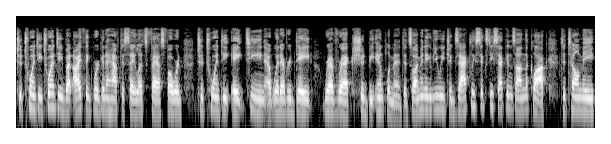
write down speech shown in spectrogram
to 2020, but I think we're going to have to say let's fast forward to 2018 at whatever date RevRec should be implemented. So, I'm going to give you each exactly 60 seconds on the clock to tell me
